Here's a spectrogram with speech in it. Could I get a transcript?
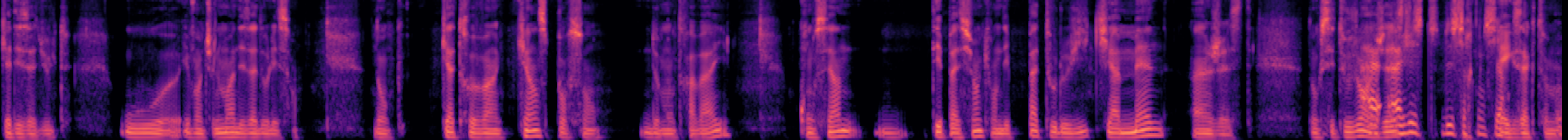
qu'à des adultes ou euh, éventuellement à des adolescents. Donc 95% de mon travail concerne des patients qui ont des pathologies qui amènent à un geste. Donc c'est toujours un à, geste à geste de circoncision Exactement.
